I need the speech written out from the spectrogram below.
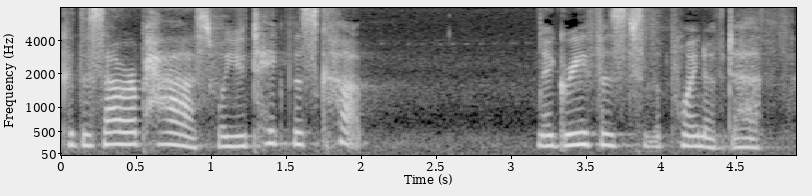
could this hour pass? Will you take this cup? My grief is to the point of death.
